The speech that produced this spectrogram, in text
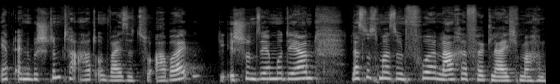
ihr habt eine bestimmte Art und Weise zu arbeiten. Die ist schon sehr modern. Lass uns mal so einen Vorher-Nachher-Vergleich machen.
